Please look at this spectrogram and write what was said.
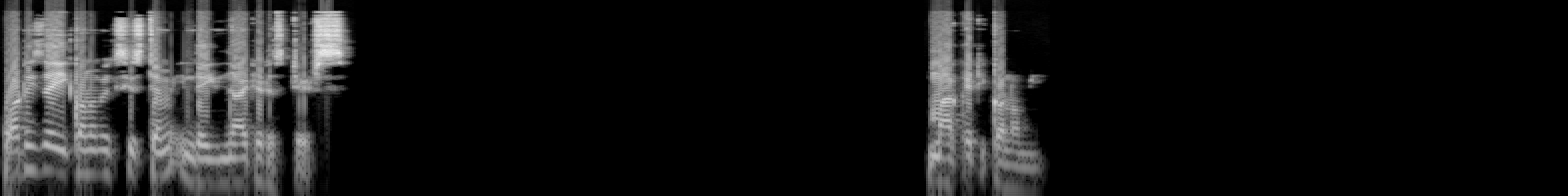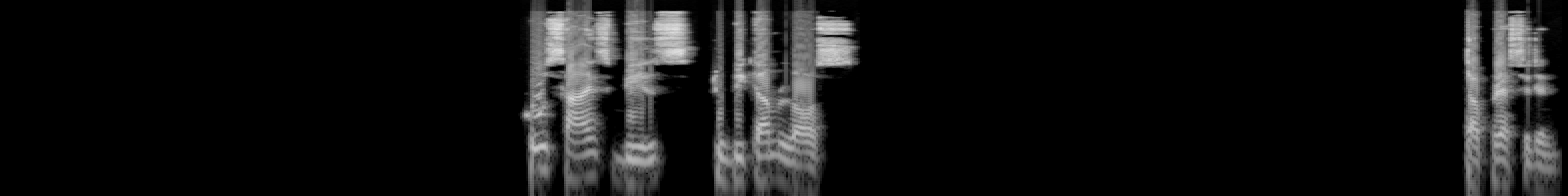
What is the economic system in the United States? Market economy. Who signs bills to become laws? The President.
